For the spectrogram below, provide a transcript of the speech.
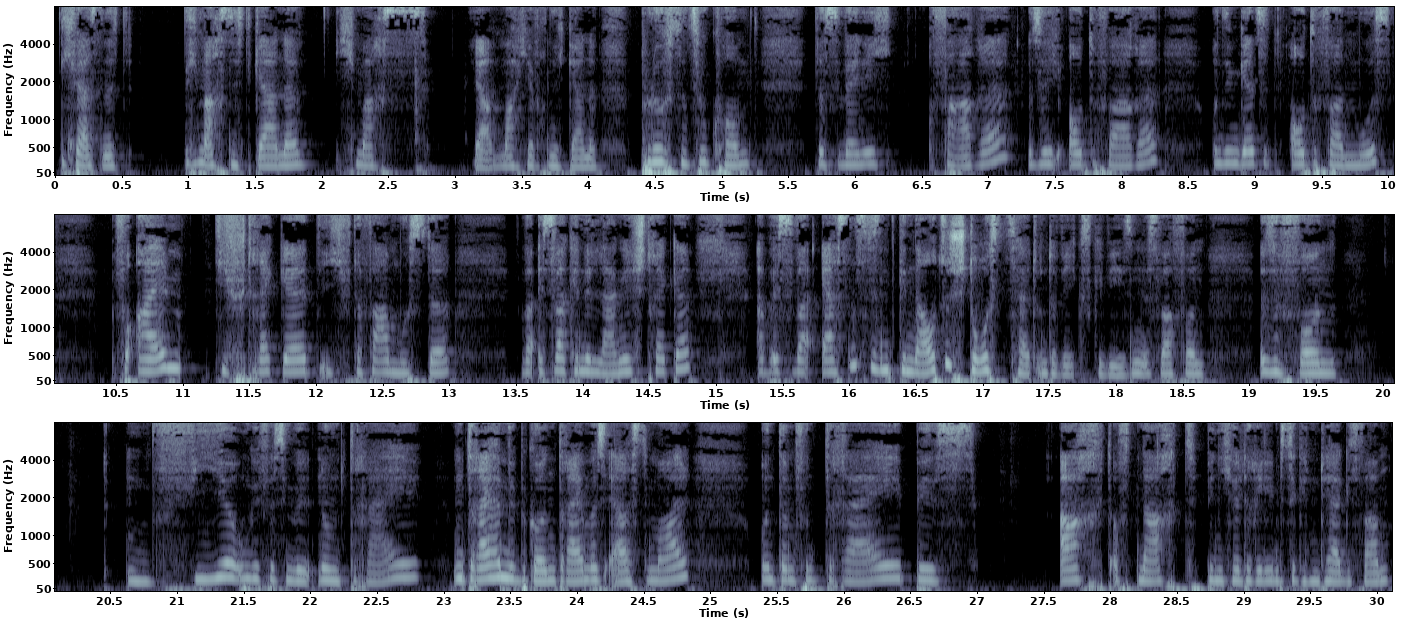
ich weiß nicht, ich mache es nicht gerne. Ich mach's, ja, mache ich einfach nicht gerne. Plus dazu kommt, dass wenn ich fahre, also wenn ich Auto fahre und den ganzen Auto fahren muss, vor allem die Strecke, die ich da fahren musste, war, es war keine lange Strecke, aber es war erstens, wir sind genau zur Stoßzeit unterwegs gewesen. Es war von, also von um vier ungefähr sind wir, um drei, um drei haben wir begonnen, dreimal das erste Mal. Und dann von drei bis acht auf Nacht bin ich halt regelmäßig hin und her gefahren.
